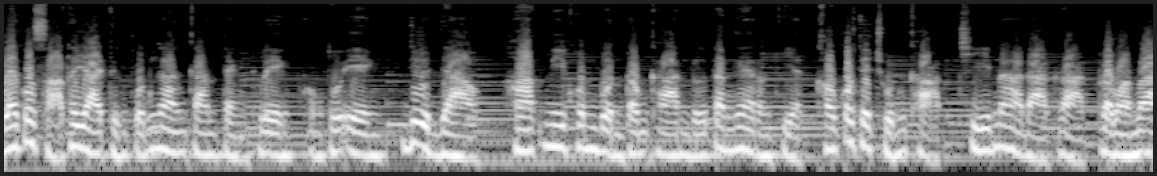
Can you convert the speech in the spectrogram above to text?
แล้วก็สาธยายถึงผลงานการแต่งเพลงของตัวเอง ยืดยาว หากมีคนบ่นรำคาญหรือตั้งแง่รังเกียจเขาก็จะฉุนขาดชี้หน้าด่ากราด ประมาณว่า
